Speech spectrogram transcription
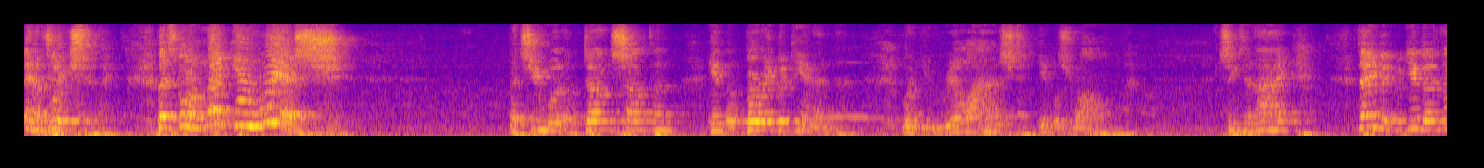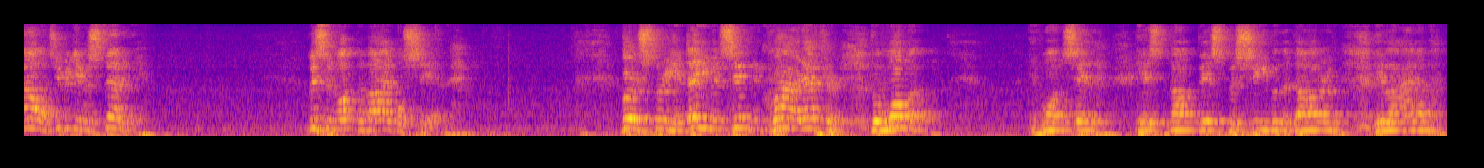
and affliction, that's going to make you wish that you would have done something in the very beginning when you realized it was wrong. See, tonight, David began to acknowledge, he began to study. Listen what the Bible said. Verse 3 And David sent and inquired after the woman and one said, Is not this Bathsheba, the daughter of Eliam,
